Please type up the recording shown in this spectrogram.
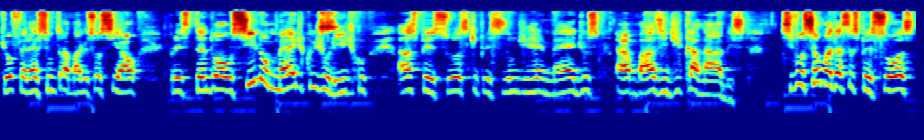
que oferece um trabalho social prestando auxílio médico e jurídico às pessoas que precisam de remédios à base de cannabis. Se você é uma dessas pessoas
